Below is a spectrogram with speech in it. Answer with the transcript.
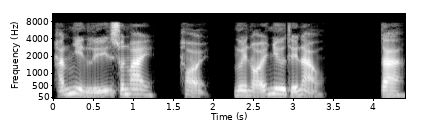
hắn nhìn Lý Xuân Mai, hỏi, ngươi nói như thế nào? Ta.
